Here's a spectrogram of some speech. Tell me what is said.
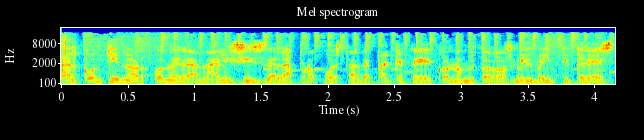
Al continuar con el análisis de la propuesta de paquete económico 2023,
